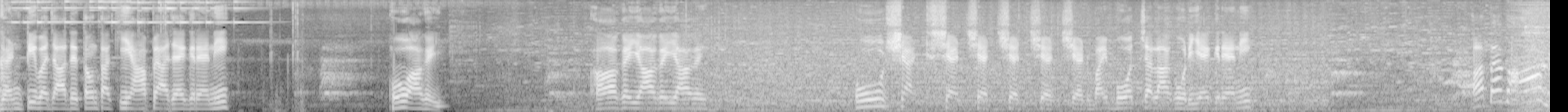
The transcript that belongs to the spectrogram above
घंटी बजा देता हूँ ताकि यहाँ पे आ जाए ग्रैनी। ओ, आ गई। आ गई आ गई आ गई। ओ शेट शेट शेट शेट शेट शेट भाई, बहुत चलाक हो रही है ग्रैनी। अबे, भाग!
